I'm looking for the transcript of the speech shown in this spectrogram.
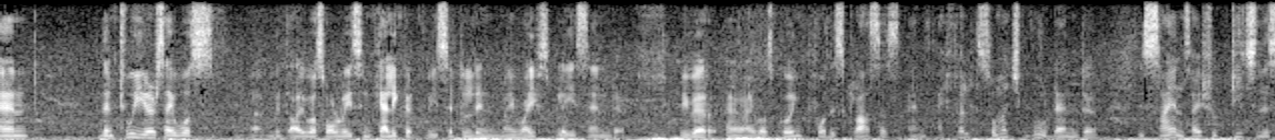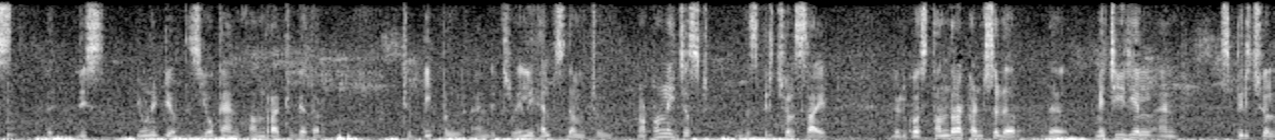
And then two years i was uh, with i was always in calicut. We settled in my wife's place and uh, we were uh, i was going for these classes and i felt so much good and uh, this science i should teach this this unity of this yoga and tantra together to people and it really helps them to not only just the spiritual side because tantra consider the material and spiritual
